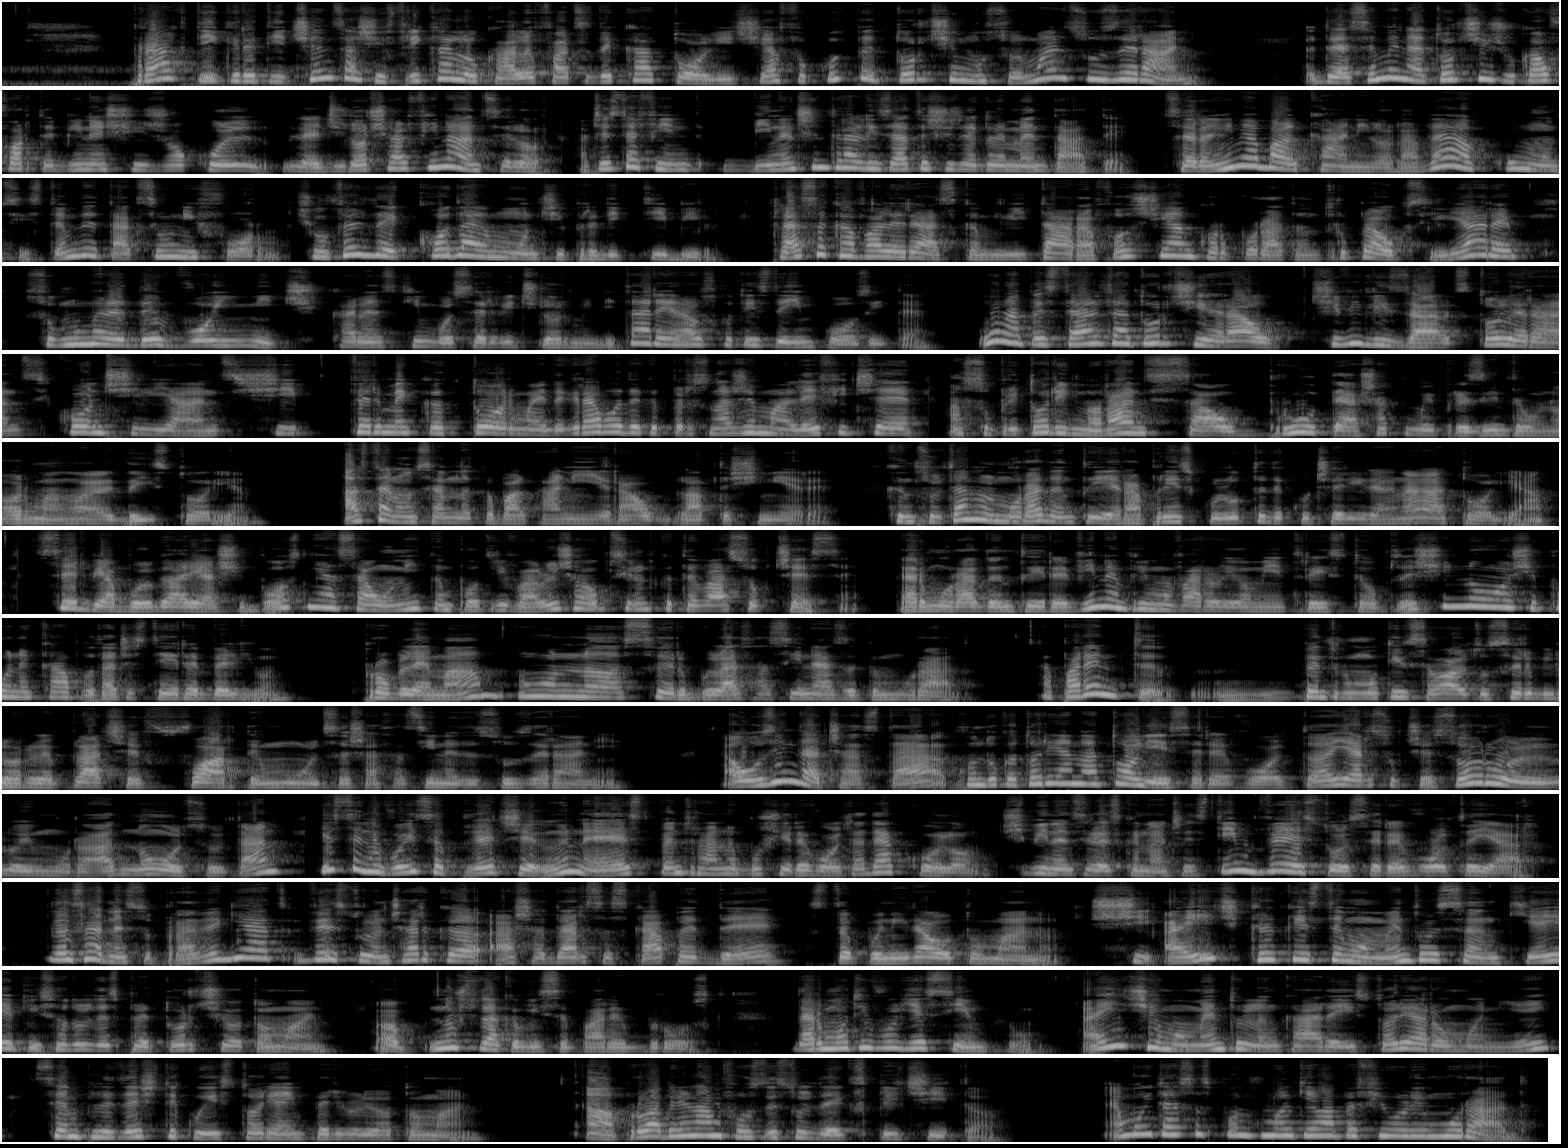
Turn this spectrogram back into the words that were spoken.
Practic, reticența și frica locală față de catolici i-a făcut pe turcii musulmani suzerani, de asemenea, turcii jucau foarte bine și jocul legilor și al finanțelor, acestea fiind bine centralizate și reglementate. Țărănimea Balcanilor avea acum un sistem de taxe uniform și un fel de cod al muncii predictibil. Clasa cavalerească militară a fost și ea încorporată în trupe auxiliare sub numele de voinici, care în schimbul serviciilor militare erau scutiți de impozite. Una peste alta, turcii erau civilizați, toleranți, concilianți și fermecători mai degrabă decât personaje malefice, asupritori ignoranți sau brute, așa cum îi prezintă uneori manuale de istorie. Asta nu înseamnă că Balcanii erau lapte și miere. Când sultanul Murad I era prins cu lupte de cucerire în Anatolia, Serbia, Bulgaria și Bosnia s-au unit împotriva lui și au obținut câteva succese. Dar Murad I revine în primăvara lui 1389 și pune capăt acestei rebeliuni. Problema, un uh, sârb îl asasinează pe Murad. Aparent, uh, pentru un motiv sau altul, sârbilor le place foarte mult să-și asasineze suzeranii. Auzind aceasta, conducătorii Anatoliei se revoltă, iar succesorul lui Murad, noul sultan, este nevoit să plece în est pentru a năbuși revolta de acolo. Și bineînțeles că în acest timp vestul se revoltă iar. Lăsat nesupravegheat, vestul încearcă așadar să scape de stăpânirea otomană. Și aici cred că este momentul să închei episodul despre turcii otomani. Uh, nu știu dacă vi se pare brusc, dar motivul e simplu. Aici e momentul în care istoria României se împletește cu istoria Imperiului Otoman. A, probabil n-am fost destul de explicită. Am uitat să spun cum îl chema pe fiul lui Murad.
